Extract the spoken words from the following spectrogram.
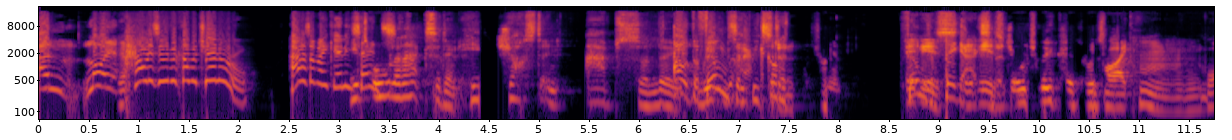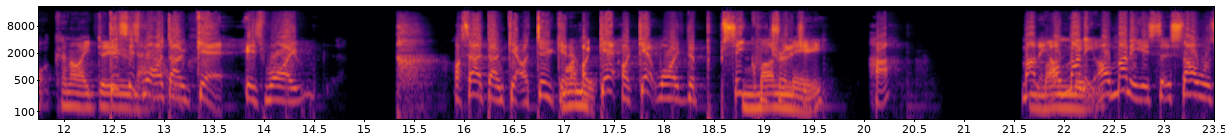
and like, how does he become a general? How does that make any It's sense? It's all an accident. He's just an absolute. Oh, the film's an we've gotta accident. touch on him. Film's it a is. big It is. accident. George Lucas was like, hmm, what can I do? this is what I don't get. Is why I say I don't get. I do get it. I get. I get why the sequel Money. trilogy, huh? Money. Oh, money. Money. Oh, money is Star Wars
